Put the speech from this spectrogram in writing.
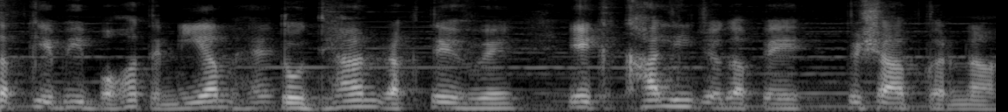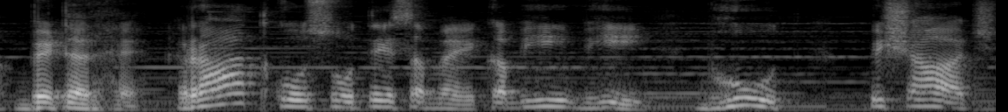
सबके भी बहुत नियम है तो ध्यान रखते हुए एक खाली जगह पे पेशाब करना बेटर है। रात को सोते समय कभी भी भूत, पिशाच,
